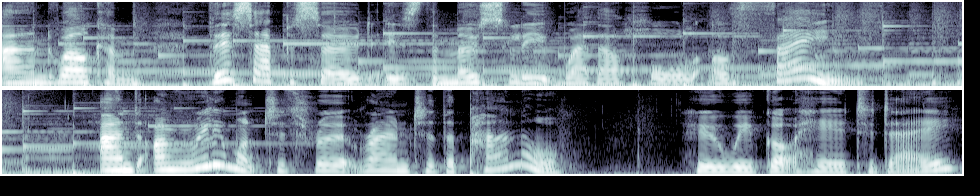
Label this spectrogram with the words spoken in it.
and welcome. This episode is the Mostly Weather Hall of Fame. And I really want to throw it round to the panel who we've got here today.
